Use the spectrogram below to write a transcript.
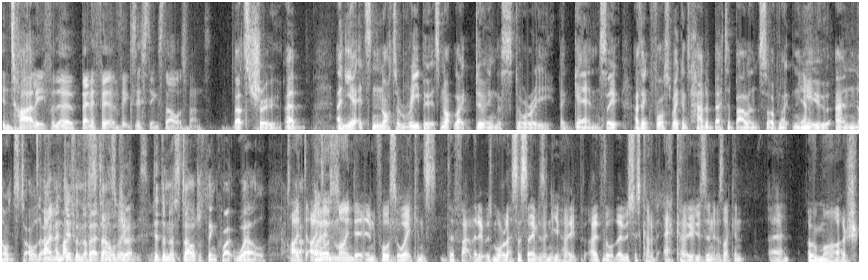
entirely for the benefit of existing Star Wars fans. That's true. Uh, and yet it's not a reboot. It's not like doing the story again. So I think Force Awakens had a better balance of like Yeah. new and nods to old, I and, and much did the preferred Force nostalgia, Awakens, yeah. did the nostalgia thing quite well. I, uh, I, I didn't also- mind it in Force Awakens, the fact that it was more or less the same as A New Hope. I hmm. thought there was just kind of echoes and it was like an, an homage.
